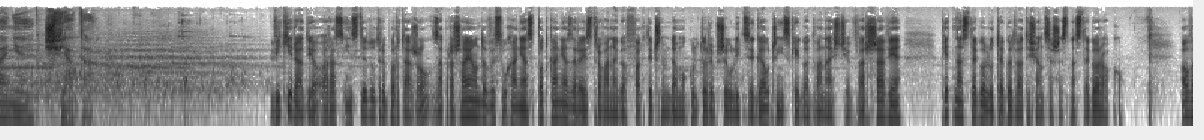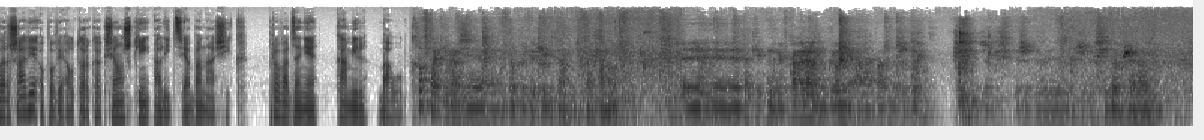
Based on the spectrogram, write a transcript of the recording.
Wrażenie świata. Wiki Radio oraz Instytut Reportażu zapraszają do wysłuchania spotkania zarejestrowanego w faktycznym Domu Kultury przy ulicy Gałczyńskiego 12 w Warszawie 15 lutego 2016 roku. O Warszawie opowie autorka książki Alicja Banasik. Prowadzenie Kamil Bałuk. To w takim razie dobry wieczór, witam, witam panów. Yy, tak jak mówię, w kameralnym gronie, ale ważne, żeby, żeby, żeby, żeby się dobrze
